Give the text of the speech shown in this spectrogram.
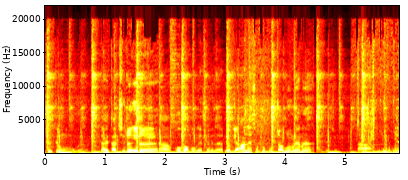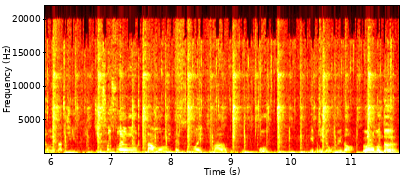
절대 못 먹어요. 자 일단 지렁이를 자, 꼽아 보겠습니다. 여기 안에서도 못 잡으면은 안 되죠. 자 찌옵니다. 찌, 찌 섰어요. 나무 밑에 숨어 있지만 오 입질이 옵니다. 여러분들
